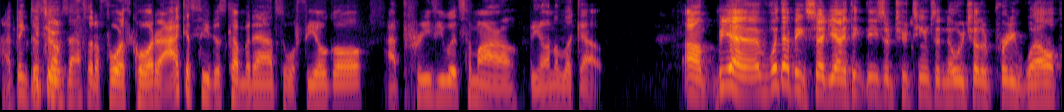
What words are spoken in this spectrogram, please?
I think this comes down to the fourth quarter. I could see this coming down to a field goal. I preview it tomorrow. Be on the lookout. Um, but yeah, with that being said, yeah, I think these are two teams that know each other pretty well.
